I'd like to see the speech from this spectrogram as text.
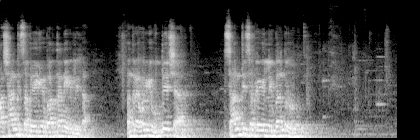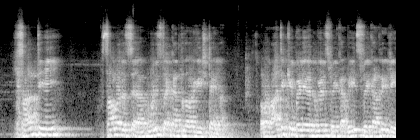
ಆ ಶಾಂತಿ ಸಭೆಗೆ ಬರ್ತಾನೆ ಇರಲಿಲ್ಲ. ಅಂದ್ರೆ ಅವರಿಗೆ ಉದ್ದೇಶ ಶಾಂತಿ ಸಭೆಯಲ್ಲಿ ಬಂದು ಶಾಂತಿ ಸಾಮರಸ್ಯ ಉಳಿಸ್ತಕ್ಕಂಥದ್ದು ಅವರಿಗೆ ಇಷ್ಟ ಇಲ್ಲ. ಅವರ ರಾಜಕೀಯ ಬೇಳೆಯನ್ನು ಬೇಯಿಸ್ಬೇಕಾ ಬೇಯಿಸ್ಬೇಕಾದ್ರೆ ಇಲ್ಲಿ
